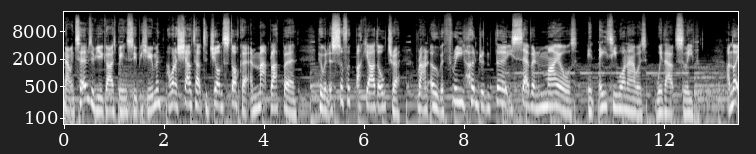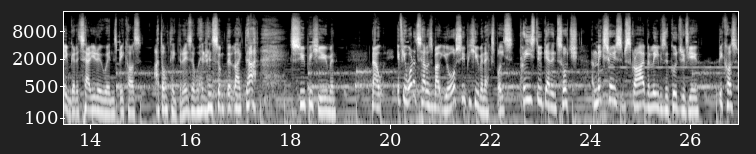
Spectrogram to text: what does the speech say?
Now, in terms of you guys being superhuman, I want to shout out to John Stocker and Matt Blackburn, who in the Suffolk Backyard Ultra ran over 337 miles in 81 hours without sleep. I'm not even going to tell you who wins because I don't think there is a winner in something like that. Superhuman. Now, if you want to tell us about your superhuman exploits, please do get in touch and make sure you subscribe and leave us a good review because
